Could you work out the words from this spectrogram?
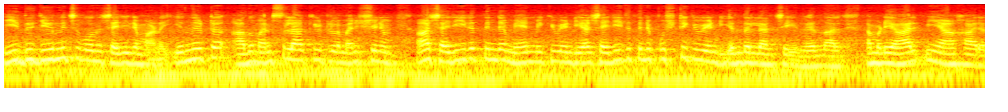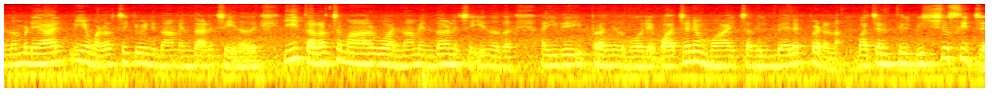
ഇത് ജീർണിച്ചു പോകുന്ന ശരീരമാണ്. എന്നിട്ട് അത് മനസ്സിലാക്കിയിട്ടുള്ള മനുഷ്യനും ആ ശരീരത്തിന്റെ മേന്മയ്ക്ക് വേണ്ടി ആ ശരീരത്തിന്റെ പുഷ്ടിക്ക് വേണ്ടി എന്തെല്ലാം ചെയ്യുന്നു? എന്നാൽ നമ്മുടെ ആത്മീയ ആഹാരം നമ്മുടെ ആത്മീയ വളർച്ചയ്ക്ക് വേണ്ടി നാം എന്താണ് ചെയ്യുന്നത്? ഈ തളർച്ച മാറുവാൻ നാം എന്താണ് ചെയ്യുന്നത്? ഇത് ഈ പറഞ്ഞതുപോലെ വചനം വായിച്ച് അതിൽ ബലപ്പെടണം. വചനത്തിൽ വിശ്വസിച്ച്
